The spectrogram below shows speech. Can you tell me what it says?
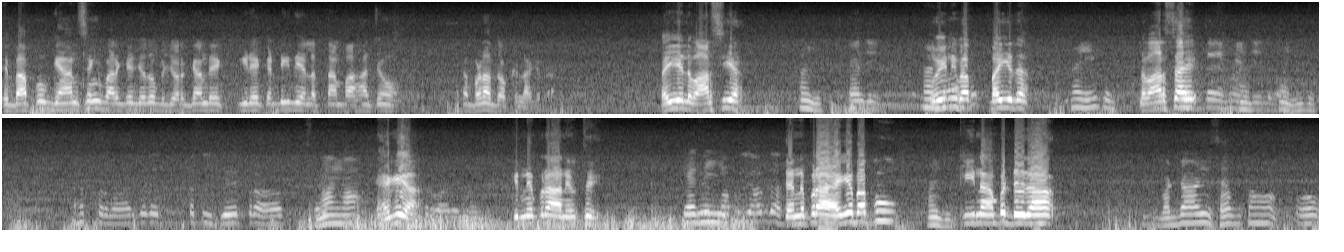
ਤੇ ਬਾਪੂ ਗਿਆਨ ਸਿੰਘ ਵਰਗੇ ਜਦੋਂ ਬਜ਼ੁਰਗਾਂ ਦੇ ਕੀੜੇ ਕੱਢੀ ਦੀਆਂ ਲੱਤਾਂ ਬਾਹਾਂ ਚੋਂ ਤਾਂ ਬੜਾ ਦੁੱਖ ਲੱਗਦਾ। ਬਈ ਇਹ ਲਵਾਰਸੀ ਆ। ਹਾਂਜੀ। ਹਾਂਜੀ। ਕੋਈ ਨਹੀਂ ਬਾਈ ਇਹਦਾ। ਨਹੀਂ ਕੋਈ। ਲਵਾਰਸਾ ਇਹ। ਤੇ ਹਾਂਜੀ ਨਹੀਂ ਕੋਈ। ਪਰਿਵਾਰ ਜਿਹੜੇ ਭਤੀਜੇ ਭਰਾ ਨਾ ਨਾ। ਹੈਗੇ ਆ? ਕਿੰਨੇ ਭਰਾ ਨੇ ਉੱਥੇ? ਤਿੰਨ ਭਰਾ ਹੈਗੇ ਬਾਪੂ। ਹਾਂਜੀ। ਕੀ ਨਾਮ ਵੱਡੇ ਦਾ? ਵੱਡਾ ਜੀ ਸਭ ਤੋਂ ਉਹ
